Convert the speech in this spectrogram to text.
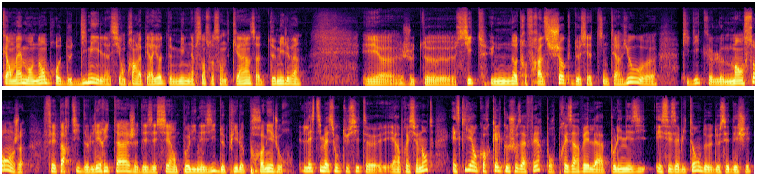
quand même au nombre de 10 000 si on prend la période de 1975 à 2020. Et euh, je te cite une autre phrase choc de cette interview euh, qui dit que le mensonge fait partie de l'héritage des essais en Polynésie depuis le premier jour. L'estimation que tu cites euh, est impressionnante. Est-ce qu'il y a encore quelque chose à faire pour préserver la Polynésie et ses habitants de, ces déchets?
